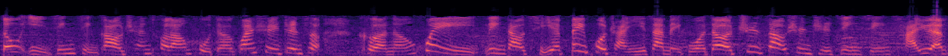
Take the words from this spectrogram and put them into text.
都已经警告称，特朗普的关税政策可能会令到企业被迫转移在美国的制造，甚至进行裁员。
